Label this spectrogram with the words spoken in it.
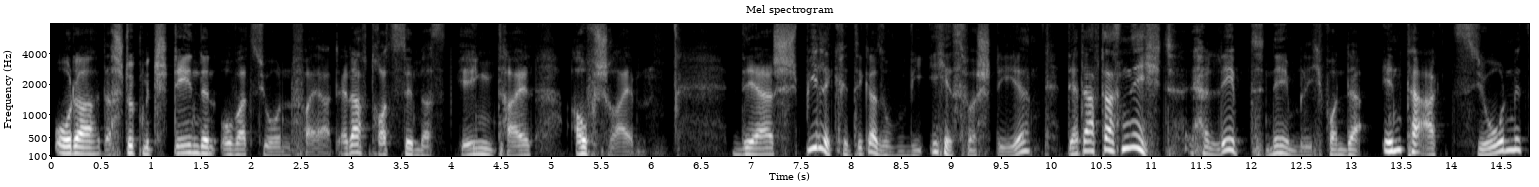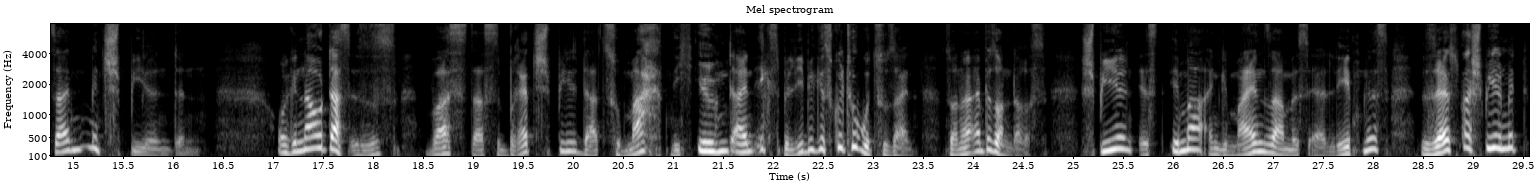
oder das Stück mit stehenden Ovationen feiert. Er darf trotzdem das Gegenteil aufschreiben. Der Spielekritiker, so wie ich es verstehe, der darf das nicht. Er lebt nämlich von der Interaktion mit seinen Mitspielenden. Und genau das ist es, was das Brettspiel dazu macht, nicht irgendein x-beliebiges Kulturgut zu sein, sondern ein besonderes. Spielen ist immer ein gemeinsames Erlebnis, selbst bei Spielen mit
